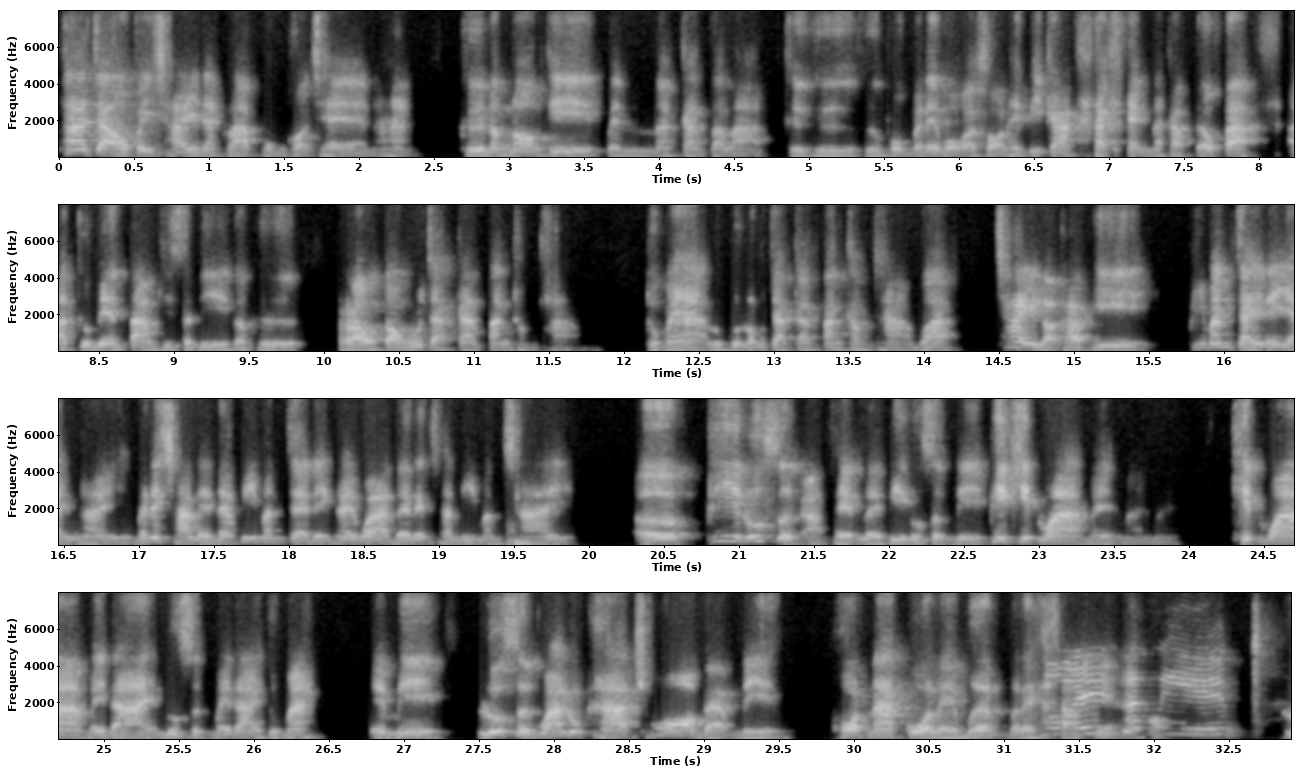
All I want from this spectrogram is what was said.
ถ้าจะเอาไปใช้นะครับ ผมขอแชร์นะฮะคือน้องๆที่เป็นนักการตลาดคือคือคือผมไม่ได้บอกว่าสอนให้ปีกล้าขาแข็งนะครับ แต่ว่า argument ตามทฤษฎีก็คือ เราต้องรู้จักการตั้งคำถาม ถูกไหมฮะลุงคุณต้องรู้จักการตั้งคำถามว่า ใช่เหรอครับพี่พี่มั่นใจได้ยังไง ไม่ได้ชาเลนจ์นะ พี่มั่นใจได้ไงว่า direction นี้มันใช่ เออพี่รู้สึกอะเสร็จเลยพี่รู้สึกนี่ พี่คิดว่าไม่ไม่ไม่คิดว่าไม่ได้ รู้สึกไม่ได้ถูกไหมเอมี่รู้สึกว่าลูกค้าชอบแบบนี้ โคตรน่ากลัวเลยเมื่อเมื่อไหรครับเฮ้ยที่อันนี้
